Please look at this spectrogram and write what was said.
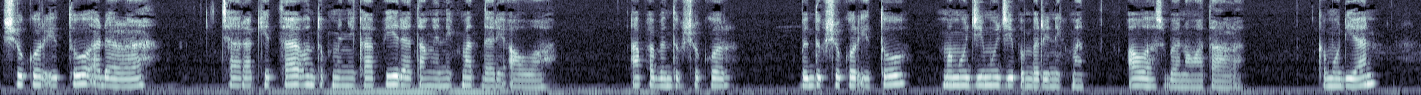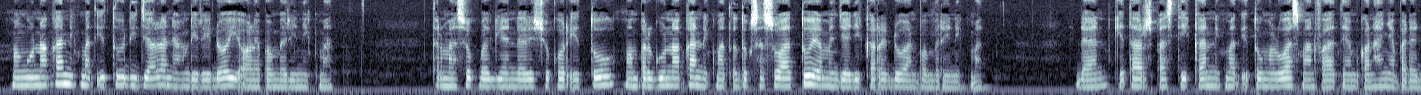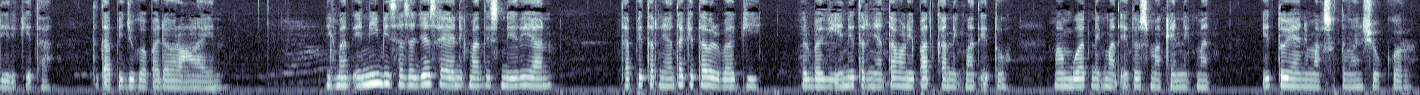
Syukur itu adalah cara kita untuk menyikapi datangnya nikmat dari Allah. Apa bentuk syukur? Bentuk syukur itu memuji-muji pemberi nikmat, Allah Subhanahu wa taala. Kemudian, menggunakan nikmat itu di jalan yang diridhoi oleh pemberi nikmat. Termasuk bagian dari syukur itu mempergunakan nikmat untuk sesuatu yang menjadi keriduan pemberi nikmat. Dan kita harus pastikan nikmat itu meluas manfaatnya bukan hanya pada diri kita, tetapi juga pada orang lain. Nikmat ini bisa saja saya nikmati sendirian, tapi ternyata kita berbagi. Berbagi ini ternyata melipatkan nikmat itu, membuat nikmat itu semakin nikmat. Itu yang dimaksud dengan syukur.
